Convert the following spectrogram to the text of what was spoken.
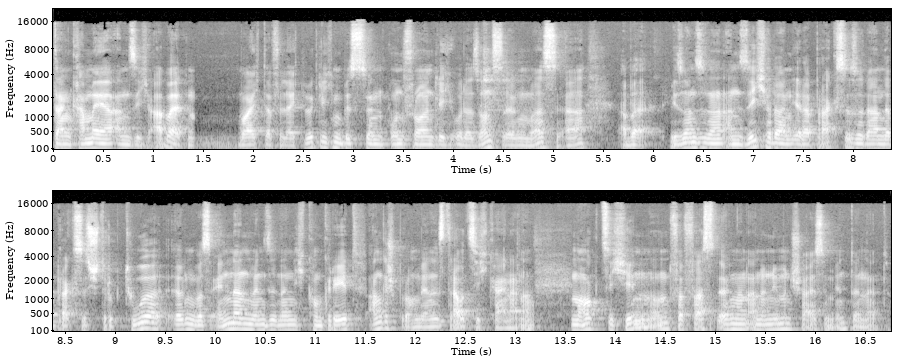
Dann kann man ja an sich arbeiten war ich da vielleicht wirklich ein bisschen unfreundlich oder sonst irgendwas. Ja. Aber wie sollen sie dann an sich oder an ihrer Praxis oder an der Praxisstruktur irgendwas ändern, wenn sie dann nicht konkret angesprochen werden? Das traut sich keiner. Ne? Man hockt sich hin und verfasst irgendeinen anonymen Scheiß im Internet.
